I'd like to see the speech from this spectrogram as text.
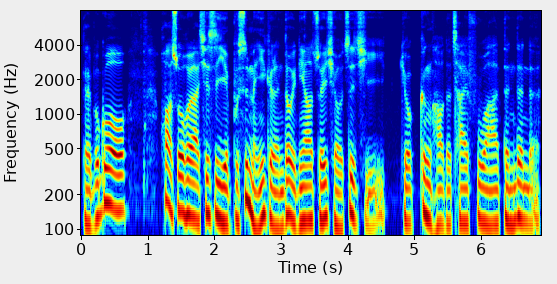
对，不过话说回来，其实也不是每一个人都一定要追求自己。有更好的财富啊，等等的，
